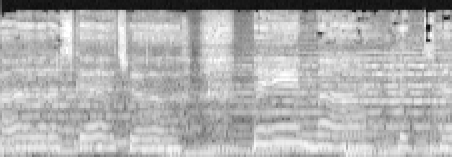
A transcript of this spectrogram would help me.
that I scared you. Be my protection.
